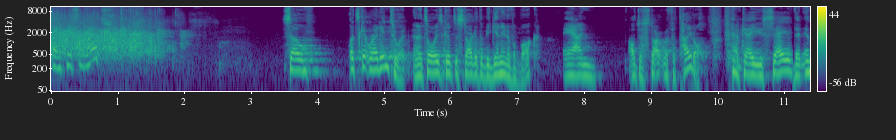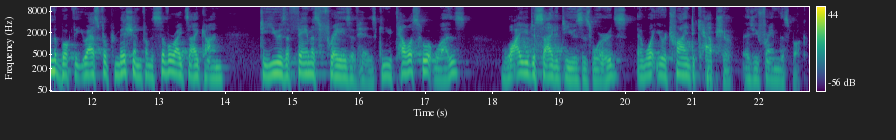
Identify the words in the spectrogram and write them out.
Thank you so much. So let's get right into it. And it's always good to start at the beginning of a book. And I'll just start with the title. okay, you say that in the book that you asked for permission from a civil rights icon to use a famous phrase of his. Can you tell us who it was, why you decided to use his words, and what you were trying to capture as you framed this book?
